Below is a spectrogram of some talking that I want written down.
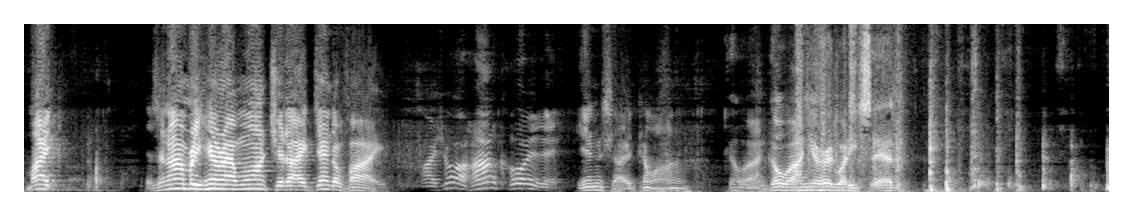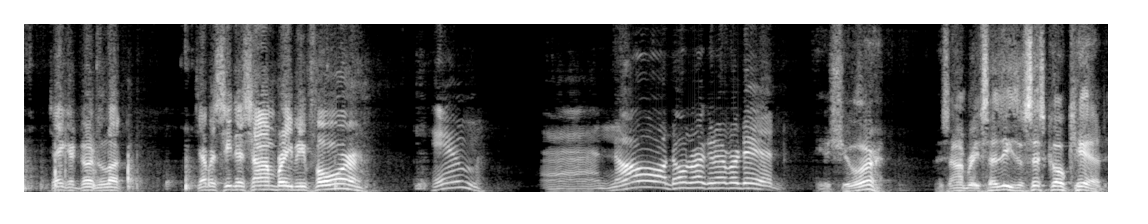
Mike, there's an hombre here I want you to identify. I saw a hunk. Who is he? Inside, come on. Go on, go on. You heard what he said. Take a good look. Did you ever see this hombre before? Him? Uh, no, don't reckon ever did. You sure? This hombre says he's a Cisco kid.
